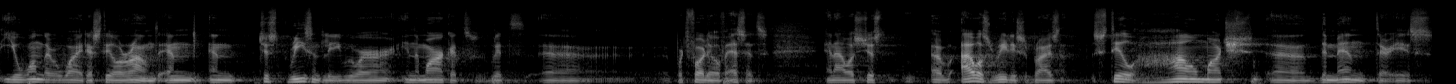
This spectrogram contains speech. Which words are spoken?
you wonder why they're still around. And and just recently we were in the market with uh, a portfolio of assets, and I was just uh, I was really surprised still how much uh, demand there is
